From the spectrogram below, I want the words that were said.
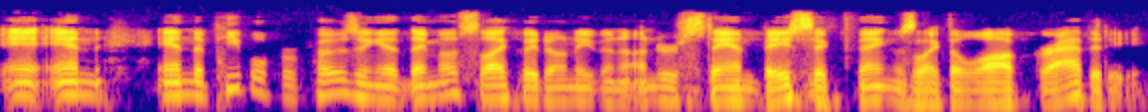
and and the people proposing it, they most likely don't even understand basic things like the law of gravity.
